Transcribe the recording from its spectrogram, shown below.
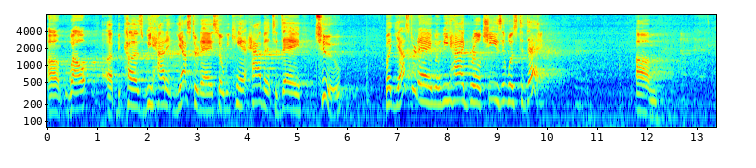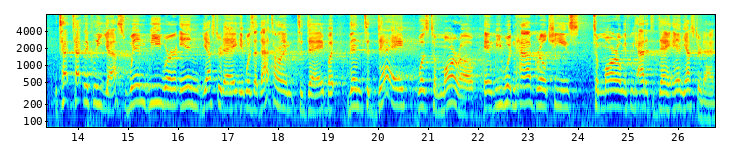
Um, well, uh, because we had it yesterday, so we can't have it today too. But yesterday, when we had grilled cheese, it was today. Um, te- technically, yes. When we were in yesterday, it was at that time today, but then today was tomorrow, and we wouldn't have grilled cheese tomorrow if we had it today and yesterday.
